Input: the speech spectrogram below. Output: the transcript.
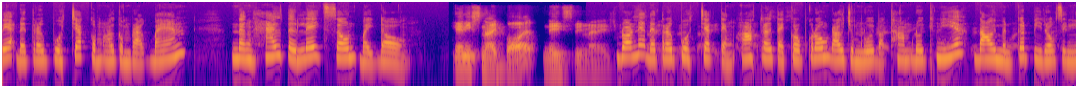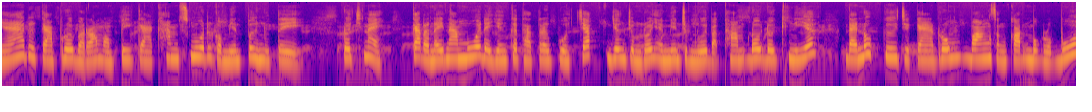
វៈដែលត្រូវពោះចឹកកុំឲ្យកម្រើកបាន និងហៅទៅលេខ03ដង Any snake bite needs to be managed. រាល់អ្នកដែលត្រូវពោះចឹកទាំងអស់ត្រូវតែគ្រប់គ្រងដោយជំនួយបឋមដូចគ្នាដោយមិនគិតពីរោគសញ្ញាឬការព្រួយបារម្ភអំពីការខំស្ងួតឬក៏មានពឹសនោះទេដូច្នេះករណីណាមួយដែលយើងគិតថាត្រូវពោះចឹកយើងជំរុញឲ្យមានជំនួយបឋមដូចដូចគ្នា ដែលនោះគឺជាការរុំបង់សង្កត់មុខរបួស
